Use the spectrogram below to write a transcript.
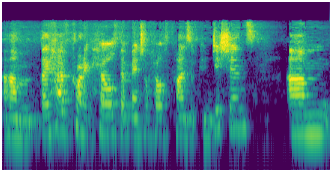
um, they have chronic health and mental health kinds of conditions, um,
